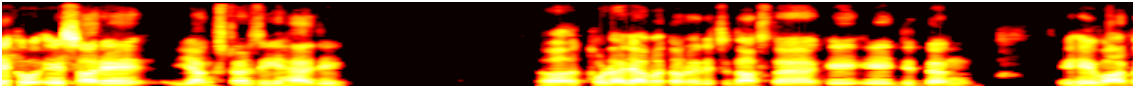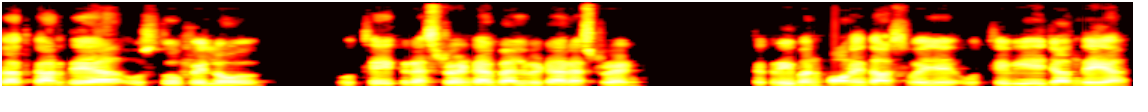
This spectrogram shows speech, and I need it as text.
ਦੇਖੋ ਇਹ ਸਾਰੇ ਯੰਗਸਟਰਸ ਹੀ ਹੈ ਜੀ। ਥੋੜਾ ਜਿਹਾ ਮੈਂ ਤੁਹਾਨੂੰ ਇਹਦੇ ਚ ਦੱਸਦਾ ਹਾਂ ਕਿ ਇਹ ਜਿੱਦਨ ਇਹ ਵਾਰਦਾਤ ਕਰਦੇ ਆ, ਉਸ ਤੋਂ ਪਹਿਲਾਂ ਉੱਥੇ ਇੱਕ ਰੈਸਟੋਰੈਂਟ ਹੈ ਬੈਲਵਿਟਾ ਰੈਸਟੋਰੈਂਟ ਤਕਰੀਬਨ ਪੌਣੇ 10 ਵਜੇ ਉੱਥੇ ਵੀ ਇਹ ਜਾਂਦੇ ਆ।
